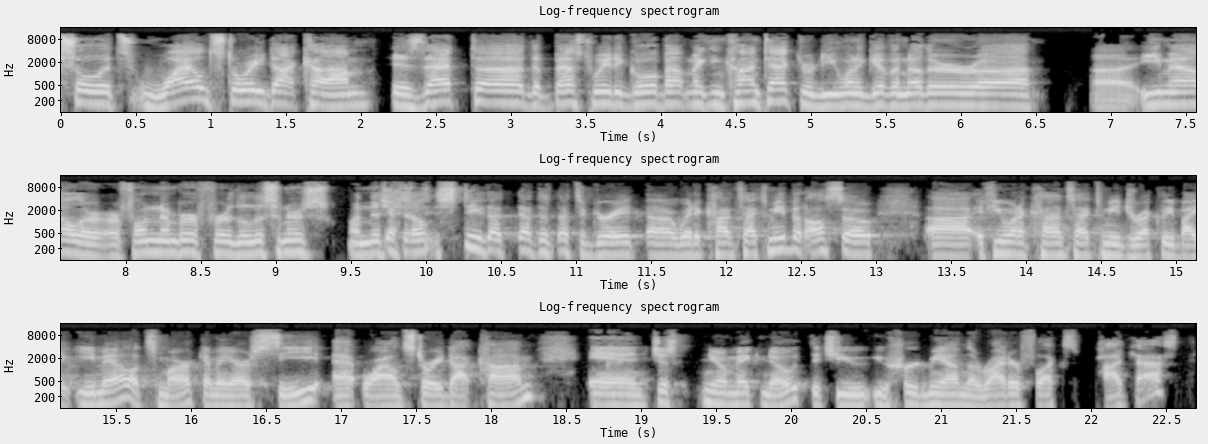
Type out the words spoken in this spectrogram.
So it's wildstory.com. Is that uh, the best way to go about making contact, or do you want to give another uh, uh, email or, or, phone number for the listeners on this yes, show? Steve, that, that, that's a great uh, way to contact me. But also, uh, if you want to contact me directly by email, it's mark, M-A-R-C, at wildstory.com. And just, you know, make note that you, you heard me on the Riderflex podcast.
